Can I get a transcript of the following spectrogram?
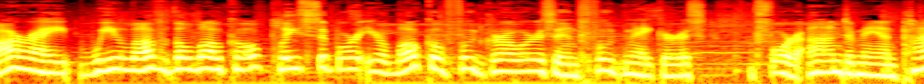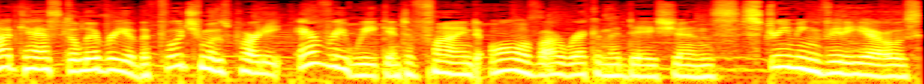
All right, we love the local. Please support your local food growers and food makers for on demand podcast delivery of the Food Schmooze Party every week. And to find all of our recommendations, streaming videos,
